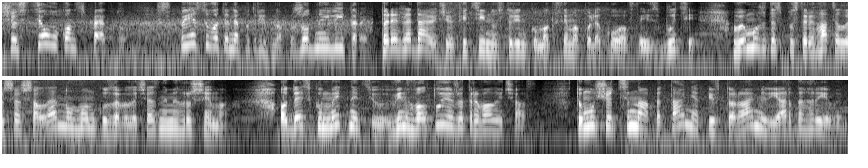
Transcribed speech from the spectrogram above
що з цього конспекту списувати не потрібно жодної літери. Переглядаючи офіційну сторінку Максима Полякова в Фейсбуці, ви можете спостерігати лише шалену гонку за величезними грошима. Одеську митницю він гвалтує вже тривалий час, тому що ціна питання півтора мільярда гривень.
